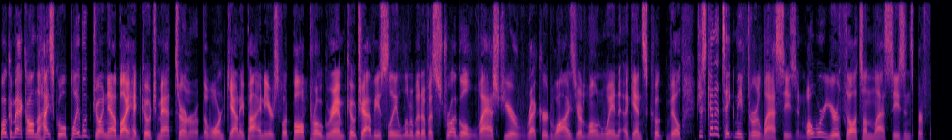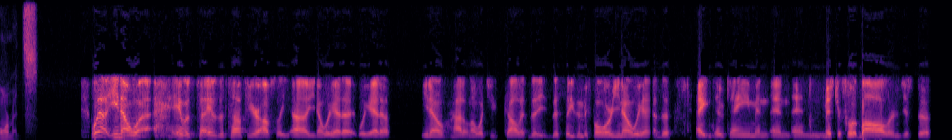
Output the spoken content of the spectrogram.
Welcome back on the high school playbook. Joined now by head coach Matt Turner of the Warren County Pioneers football program. Coach, obviously a little bit of a struggle last year, record wise. Your lone win against Cookeville. Just kind of take me through last season. What were your thoughts on last season's performance? Well, you know, uh, it was it was a tough year. Obviously, uh, you know, we had a we had a, you know, I don't know what you call it the the season before. You know, we had the eight and two team and and and Mr. Football and just a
